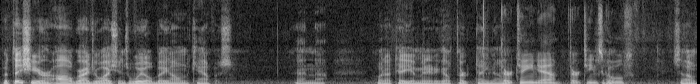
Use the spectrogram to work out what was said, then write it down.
but this year, all graduations will be on the campus, and uh, what I tell you a minute ago, thirteen. Of them. 13, yeah, 13 So- schools. So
